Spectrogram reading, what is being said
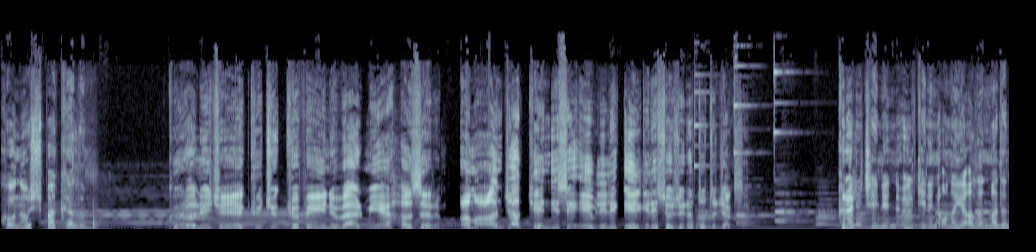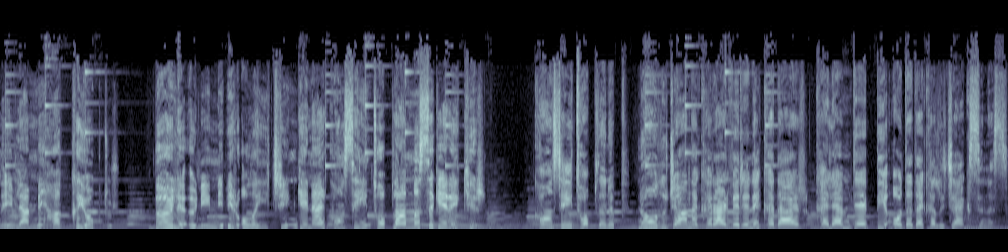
Konuş bakalım. Kraliçeye küçük köpeğini vermeye hazırım. Ama ancak kendisi evlilikle ilgili sözünü tutacaksa. Kraliçenin ülkenin onayı alınmadan evlenme hakkı yoktur. Böyle önemli bir olay için genel konseyin toplanması gerekir. Konsey toplanıp ne olacağına karar verene kadar kalemde bir odada kalacaksınız.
